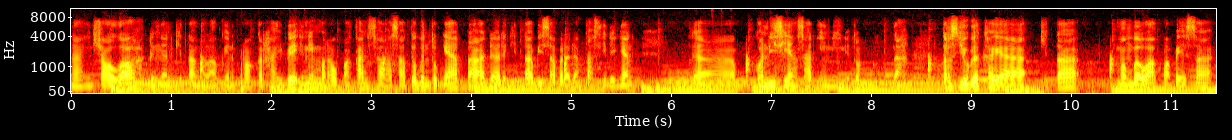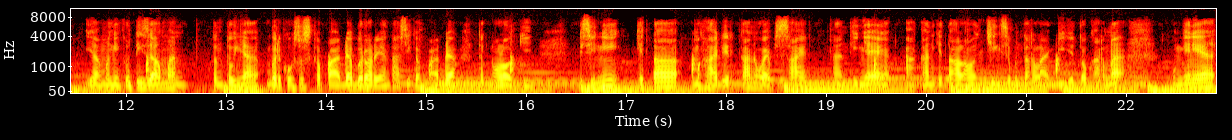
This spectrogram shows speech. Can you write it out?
Nah insya Allah dengan kita ngelakuin proker hybrid ini merupakan salah satu bentuk nyata dari kita bisa beradaptasi dengan uh, kondisi yang saat ini gitu. Nah terus juga kayak kita membawa Akma yang mengikuti zaman tentunya berkhusus kepada berorientasi kepada teknologi. Di sini kita menghadirkan website nantinya yang akan kita launching sebentar lagi gitu. Karena mungkin ya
